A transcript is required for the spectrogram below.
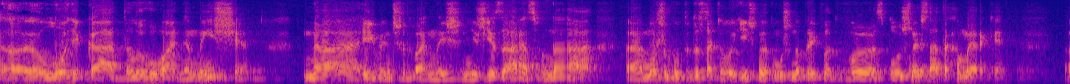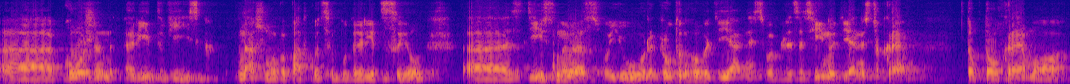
е, логіка делегування нижче. На рівень чи два нижче ніж є зараз, вона е, може бути достатньо логічною, тому що, наприклад, в Сполучених Штатах Америки е, кожен рід військ, в нашому випадку це буде рід сил, е, здійснює свою рекрутингову діяльність, мобілізаційну діяльність окремо. Тобто окремо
